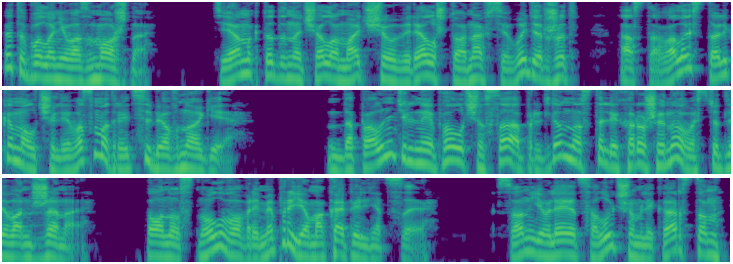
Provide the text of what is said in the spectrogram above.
это было невозможно. Тем, кто до начала матча уверял, что она все выдержит, оставалось только молчаливо смотреть себе в ноги. Дополнительные полчаса определенно стали хорошей новостью для Ван Джена. Он уснул во время приема капельницы. Сон является лучшим лекарством,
